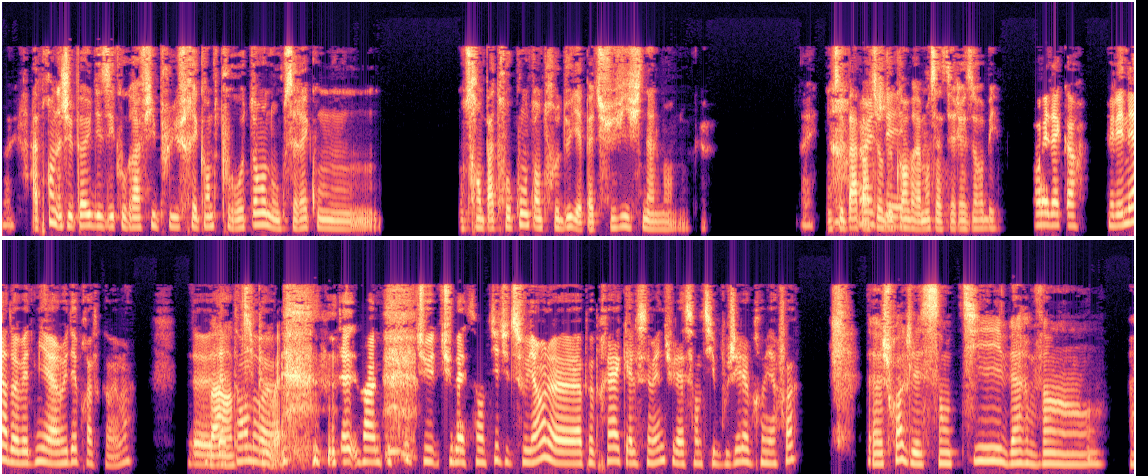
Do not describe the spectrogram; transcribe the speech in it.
ouais. Après, j'ai pas eu des échographies plus fréquentes pour autant, donc c'est vrai qu'on, on se rend pas trop compte entre deux. Il y a pas de suivi finalement, donc. Euh, ouais. On sait pas à partir de quand vraiment ça s'est résorbé. Ouais, d'accord. Mais les nerfs doivent être mis à rude épreuve quand même. Hein bah, d'attendre. Ouais. enfin, tu, tu l'as senti, tu te souviens à peu près à quelle semaine tu l'as senti bouger la première fois? Euh, Je crois que je l'ai senti vers 20... Euh,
